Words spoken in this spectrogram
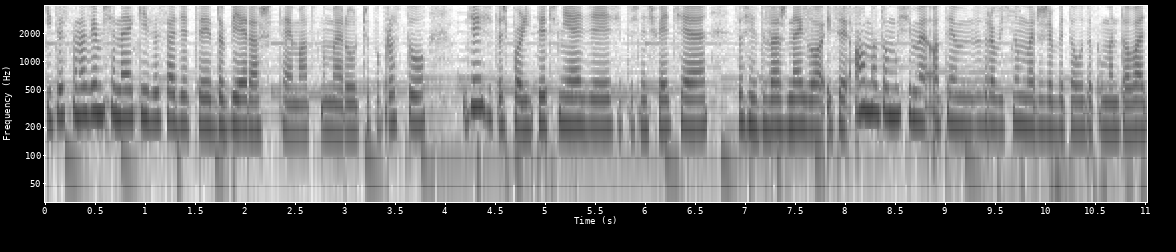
i zastanawiam się, na jakiej zasadzie ty dobierasz temat numeru, czy po prostu dzieje się coś politycznie, dzieje się coś na świecie, coś jest ważnego i ty, o no to musimy o tym zrobić numer, żeby to udokumentować,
